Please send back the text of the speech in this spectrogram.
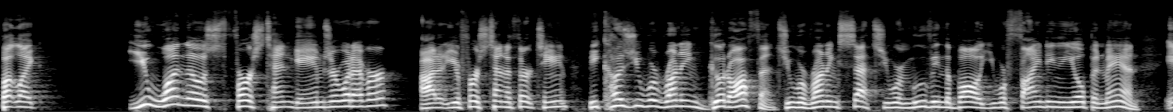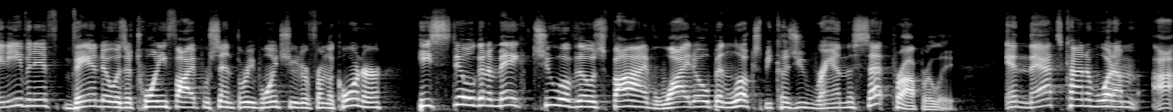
but like you won those first 10 games or whatever out of your first 10 to 13 because you were running good offense. You were running sets, you were moving the ball, you were finding the open man. And even if Vando is a 25% three-point shooter from the corner, he's still going to make two of those five wide open looks because you ran the set properly. And that's kind of what I'm. I,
